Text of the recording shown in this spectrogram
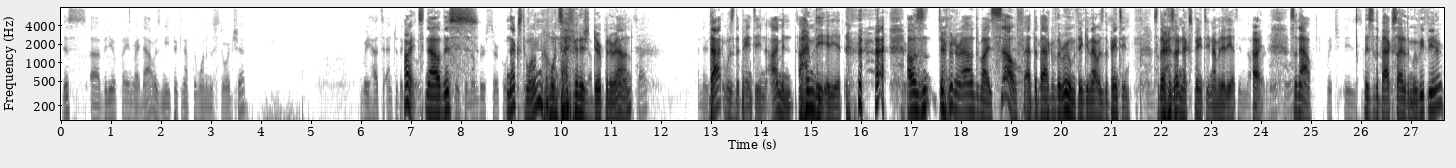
This uh, video playing right now is me picking up the one in the storage shed. Where you had to enter the All code. now this next one, once I finish derping around, that was the painting. I'm in. I'm the idiot. I was derping around myself at the back of the room, thinking that was the painting. So there's our next painting. I'm an idiot. All right. So now this is the back side of the movie theater.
